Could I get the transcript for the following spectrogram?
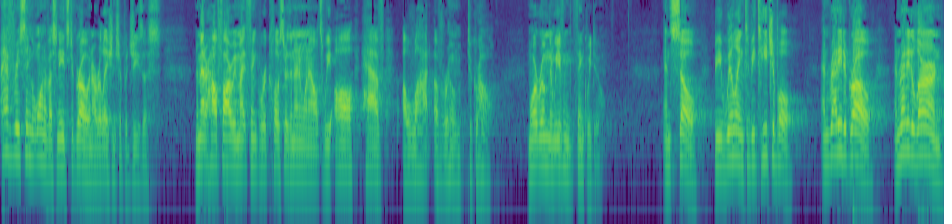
Every single one of us needs to grow in our relationship with Jesus. No matter how far we might think we're closer than anyone else, we all have a lot of room to grow. More room than we even think we do. And so, be willing to be teachable and ready to grow and ready to learn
